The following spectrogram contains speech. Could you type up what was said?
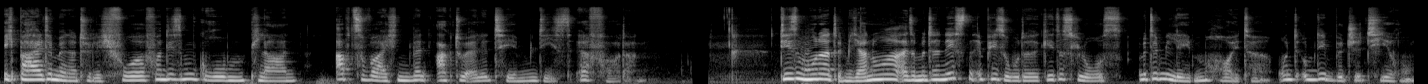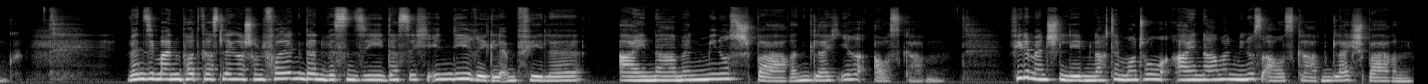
Ich behalte mir natürlich vor, von diesem groben Plan abzuweichen, wenn aktuelle Themen dies erfordern. Diesen Monat im Januar, also mit der nächsten Episode, geht es los mit dem Leben heute und um die Budgetierung. Wenn Sie meinem Podcast länger schon folgen, dann wissen Sie, dass ich in die Regel empfehle, Einnahmen minus Sparen gleich Ihre Ausgaben. Viele Menschen leben nach dem Motto Einnahmen minus Ausgaben gleich Sparen.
